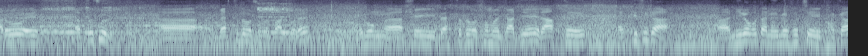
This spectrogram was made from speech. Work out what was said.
আরও প্রচুর ব্যস্ততম সময় পার করে এবং সেই ব্যস্ততম সময় কাটিয়ে রাত্রে কিছুটা নীরবতা নেমে এসেছে এই ঢাকা,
